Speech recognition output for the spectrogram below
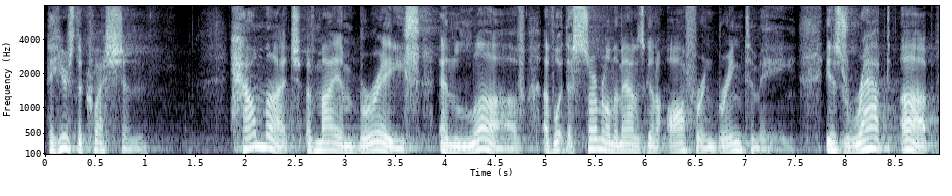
Hey, here's the question How much of my embrace and love of what the Sermon on the Mount is going to offer and bring to me is wrapped up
